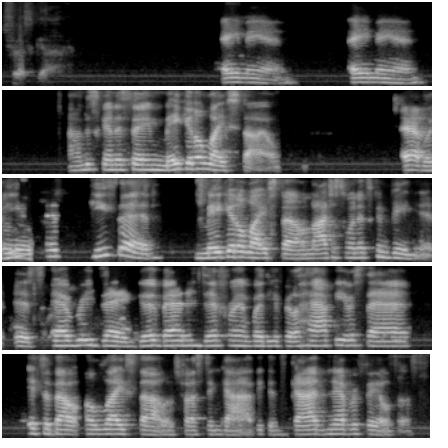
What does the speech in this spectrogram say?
Trust God. Amen. Amen. I'm just going to say, make it a lifestyle. Absolutely. He said, he said, make it a lifestyle, not just when it's convenient. It's every day, good, bad, and different, whether you feel happy or sad. It's about a lifestyle of trusting God because God never fails us.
